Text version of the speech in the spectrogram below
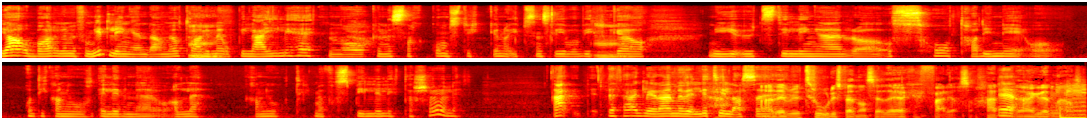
Ja, og bare det med formidlingen, da, med å ta mm. det med opp i leiligheten og kunne snakke om stykken og Ibsens liv og virke mm. og nye utstillinger, og, og, så ta de ned, og, og de kan jo, elevene og alle kan jo til og med få spille litt av sjøl. Nei, dette her gleder jeg meg veldig til. Altså. Nei, det blir utrolig spennende å se det ferdig. Altså. Herregud, ja. jeg gleder meg. altså.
